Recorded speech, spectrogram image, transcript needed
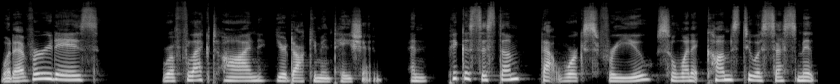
whatever it is, reflect on your documentation and pick a system that works for you. So when it comes to assessment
